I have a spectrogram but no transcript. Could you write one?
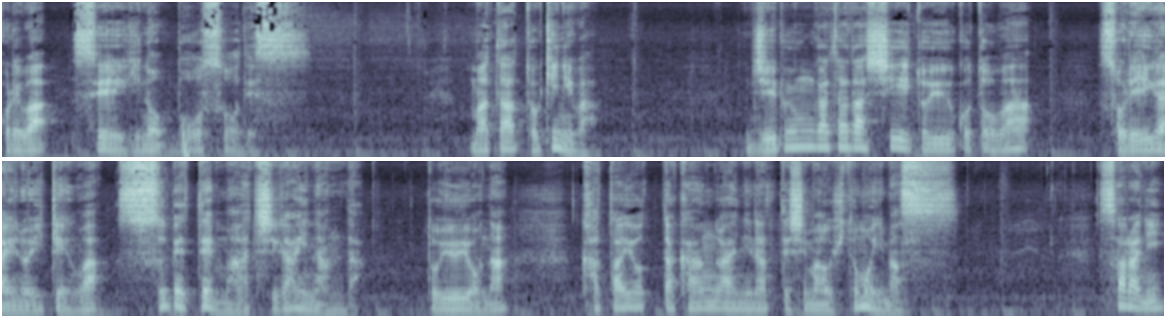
これは正義の暴走です。また時には自分が正しいということはそれ以外の意見は全て間違いなんだというような偏った考えになってしまう人もいます。さらに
